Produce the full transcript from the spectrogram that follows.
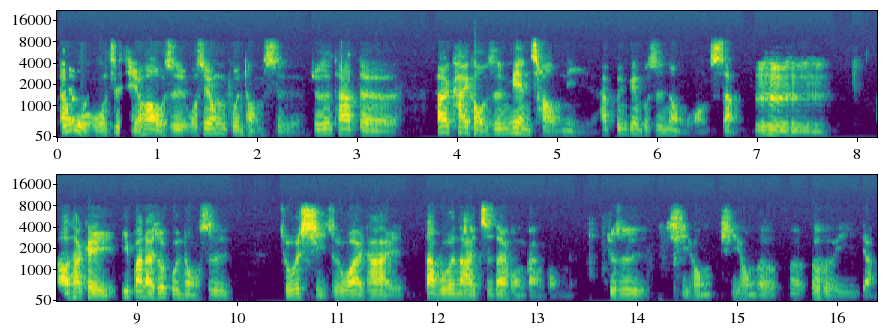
但我我自己的话，我是我是用滚筒式的，就是它的它的开口是面朝你的，它并并不是那种往上。嗯哼哼哼。然后它可以一般来说滚筒式除了洗之外，它还大部分都还自带烘干功能，就是洗烘洗烘二二二合一这样。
